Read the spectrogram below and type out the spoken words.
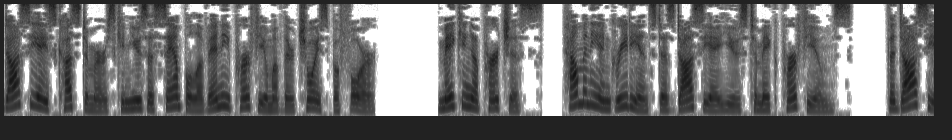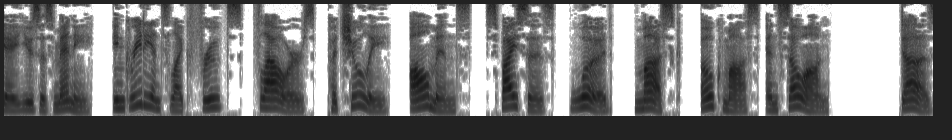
Dossier's customers can use a sample of any perfume of their choice before making a purchase. How many ingredients does Dossier use to make perfumes? The Dossier uses many Ingredients like fruits, flowers, patchouli, almonds, spices, wood, musk, oak moss, and so on. Does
